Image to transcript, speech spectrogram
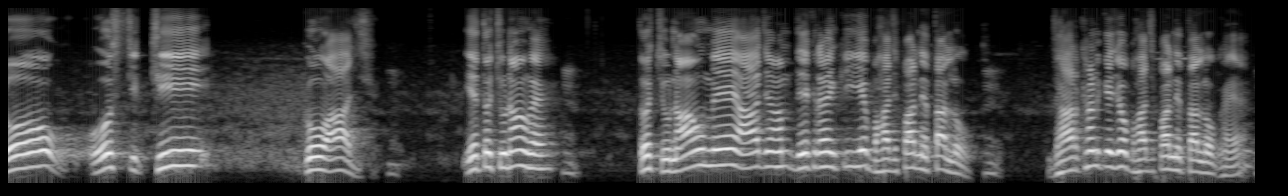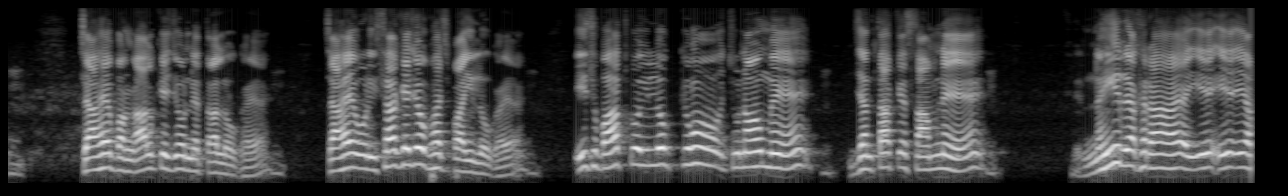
तो उस चिट्ठी को आज ये तो चुनाव है। तो चुनाव में आज हम देख रहे हैं कि ये भाजपा नेता लोग झारखंड के जो भाजपा नेता लोग हैं चाहे बंगाल के जो नेता लोग हैं चाहे उड़ीसा के जो भाजपाई लोग हैं इस बात को ये लोग क्यों चुनाव में जनता के सामने नहीं रख रहा है ये ये, ये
